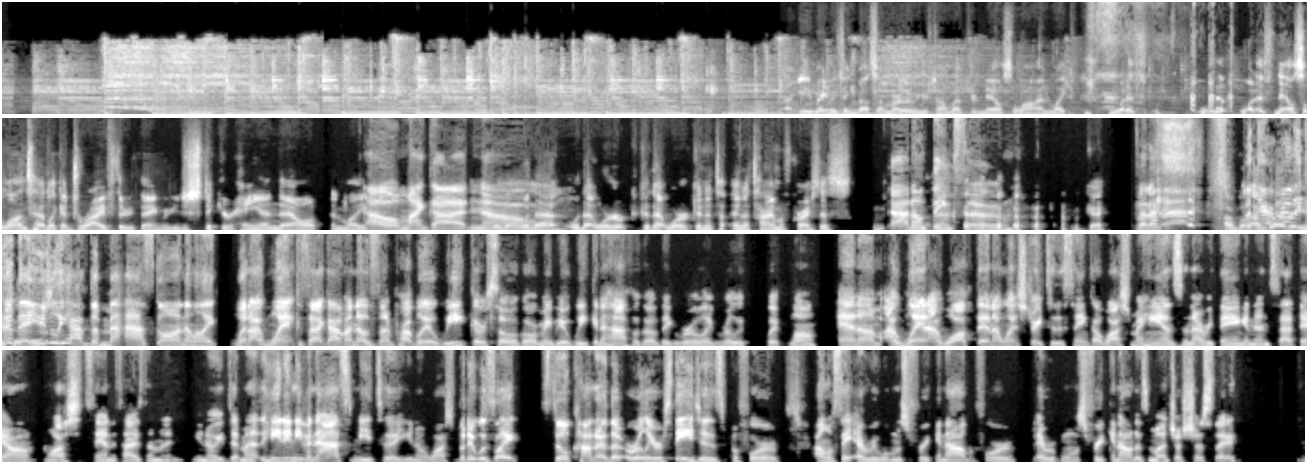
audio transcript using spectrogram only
You made me think about something earlier when you were talking about your nail salon. Like, what if what if what if nail salons had like a drive-through thing where you just stick your hand out and like? Oh my god, no! Would that would that, would that work? Could that work in a t- in a time of crisis? I don't think so. okay. But I, I'm, but they're really good. They that. usually have the mask on, and like when I went, because I got my nose done probably a week or so ago, or maybe a week and a half ago. They grew like really quick, long. And um, I went, I walked in, I went straight to the sink, I washed my hands and everything, and then sat down, washed, sanitized them, and you know, he did my. He didn't even ask me to, you know, wash, but it was like still kind of the earlier stages before I won't say everyone was freaking out, before everyone was freaking out as much, I should say.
